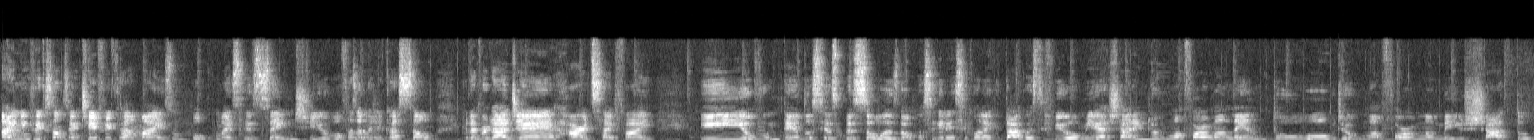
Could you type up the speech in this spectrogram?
Ainda em ficção científica, mas um pouco mais recente, eu vou fazer uma indicação que na verdade é hard sci-fi. E eu entendo se as pessoas não conseguirem se conectar com esse filme e acharem de alguma forma lento ou de alguma forma meio chato,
